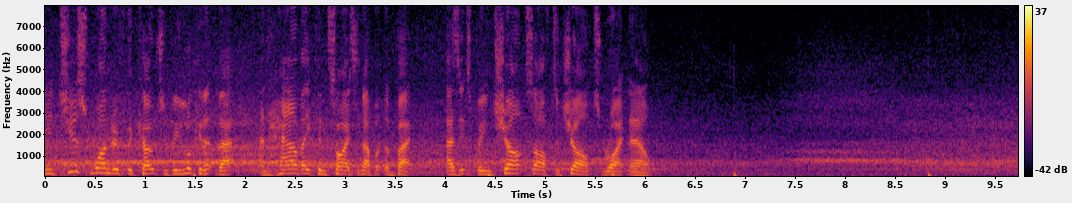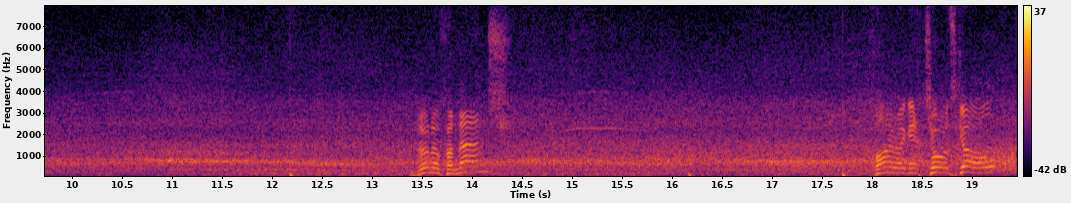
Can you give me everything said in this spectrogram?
You just wonder if the coach will be looking at that and how they can tighten up at the back, as it's been chance after chance right now. Bruno Fernandes. Firing it towards goal.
